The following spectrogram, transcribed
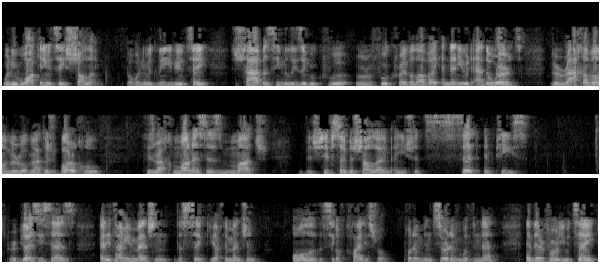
when he walked in, he would say Shalom, but when he would leave, he would say Shabbos and then you would add the words his rachmanis is much and you should sit in peace. Rabbi Yossi says anytime you mention the sick, you have to mention all of the sick of Klal Yisrael. Put him, insert him within that, and therefore you would say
